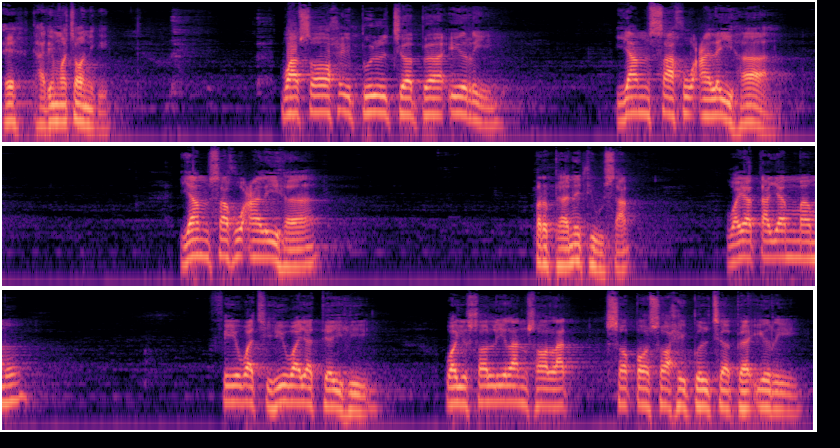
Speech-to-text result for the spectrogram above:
Eh dari maca niki. Wa sahibul jabairi yamsahu 'alaiha. Yamsahu 'alaiha perbane diusap. Wa yatayammamu fi wajhi wa yadayhi wa yusallilan salat sapa sahibul jabairi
